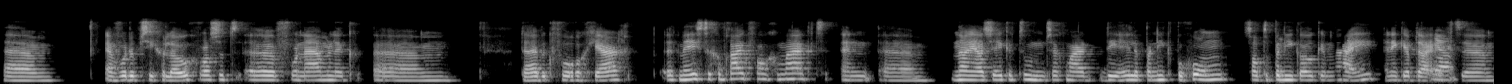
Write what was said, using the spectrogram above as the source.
Um, en voor de psycholoog was het voornamelijk um, daar heb ik vorig jaar het meeste gebruik van gemaakt. En uh, nou ja, zeker toen zeg maar die hele paniek begon, zat de paniek ook in mij. En ik heb daar ja. echt uh,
